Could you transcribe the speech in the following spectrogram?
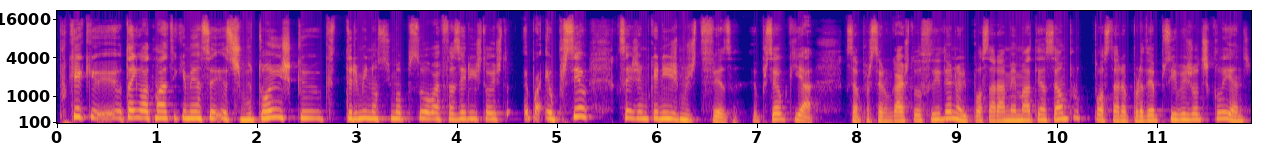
Porque é que eu tenho automaticamente esses botões que, que determinam se uma pessoa vai fazer isto ou isto? Epá, eu percebo que sejam mecanismos de defesa. Eu percebo que há. Que se aparecer um gajo todo fedido, eu não lhe posso dar a mesma atenção porque posso estar a perder possíveis outros clientes.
